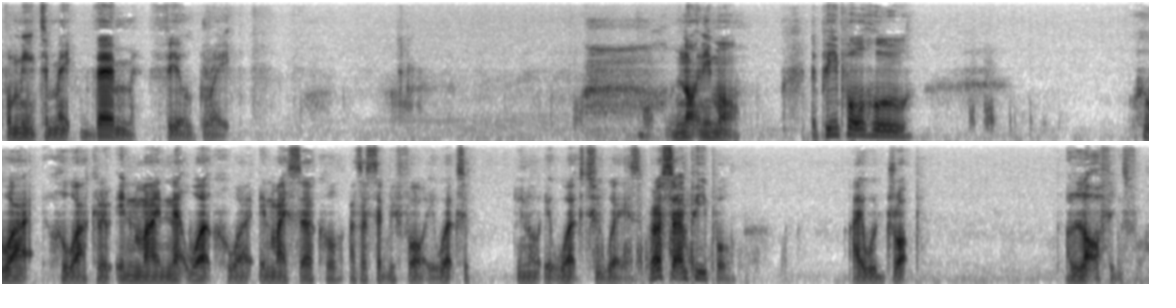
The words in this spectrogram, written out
for me to make them feel great. Not anymore. The people who who are who are kind of in my network, who are in my circle, as I said before, it works you know, it works two ways. There are certain people I would drop a lot of things for.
